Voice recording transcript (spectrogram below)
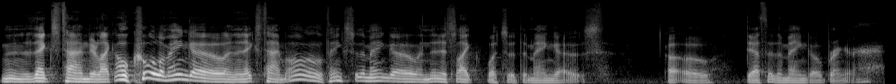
And then the next time they're like, oh, cool, a mango. And the next time, oh, thanks for the mango. And then it's like, what's with the mangoes? Uh oh, death of the mango bringer.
